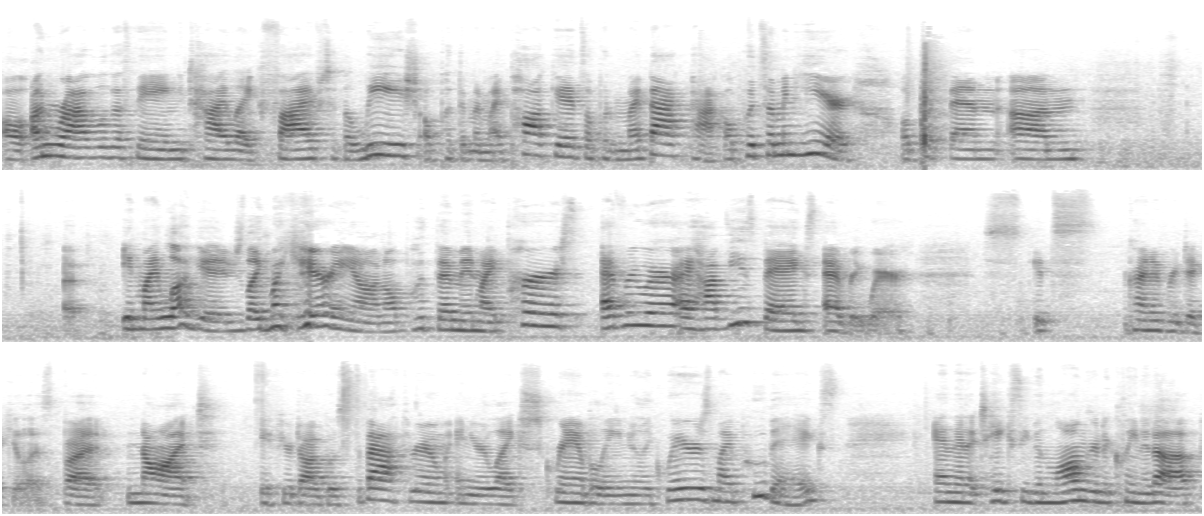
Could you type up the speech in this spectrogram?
I'll unravel the thing, tie like five to the leash, I'll put them in my pockets, I'll put them in my backpack, I'll put some in here, I'll put them um, in my luggage, like my carry-on, I'll put them in my purse, everywhere. I have these bags everywhere. It's kind of ridiculous, but not if your dog goes to the bathroom and you're like scrambling you're like, where's my poo bags? And then it takes even longer to clean it up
